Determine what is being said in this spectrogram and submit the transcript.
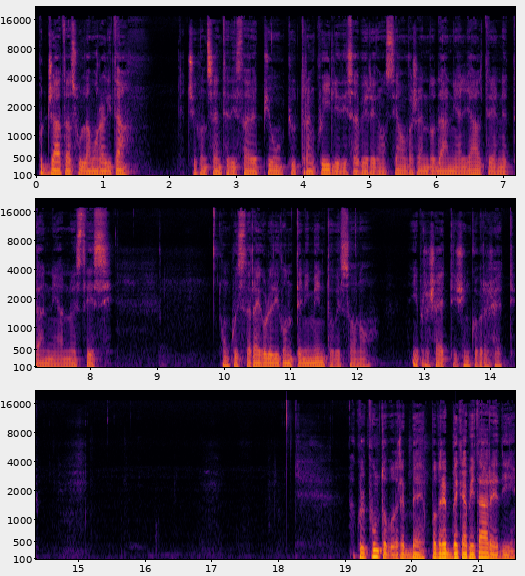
poggiata sulla moralità, ci consente di stare più, più tranquilli, di sapere che non stiamo facendo danni agli altri né danni a noi stessi, con queste regole di contenimento che sono i precetti, i cinque precetti. A quel punto potrebbe, potrebbe capitare di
